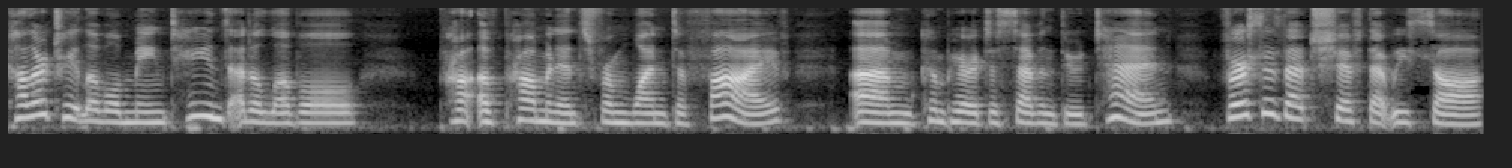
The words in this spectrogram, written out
color trait level maintains at a level pro of prominence from 1 to 5 um, compared to 7 through 10 versus that shift that we saw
